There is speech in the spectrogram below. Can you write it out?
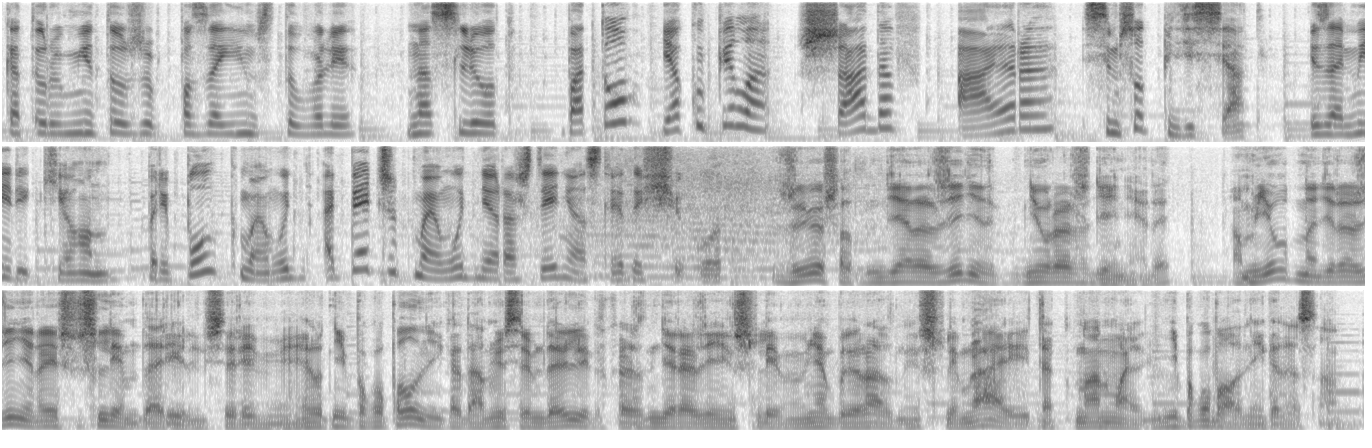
который мне тоже позаимствовали на слет. Потом я купила Шадов Аэро 750. Из Америки он приплыл к моему, опять же, к моему дню рождения на следующий год. Живешь от дня рождения к дню рождения, да? А мне вот на день рождения раньше шлем дарили все время. Я вот не покупал никогда, мне все время дарили каждый день рождения шлем. У меня были разные шлема, и так нормально. Не покупал никогда сам.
